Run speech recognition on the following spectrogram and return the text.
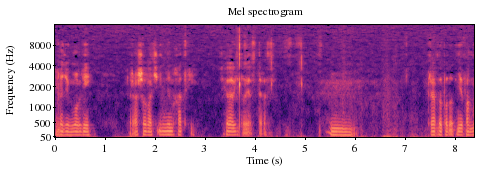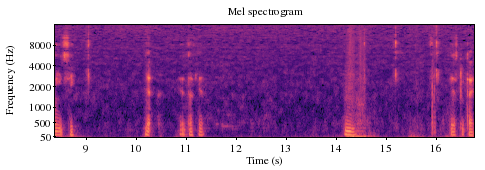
Będziemy mogli raszować innym chatki. Ciekawe gdzie to jest teraz. Mm. Prawdopodobnie w amunicji. Nie, jednak nie. Hmm. Jest tutaj.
